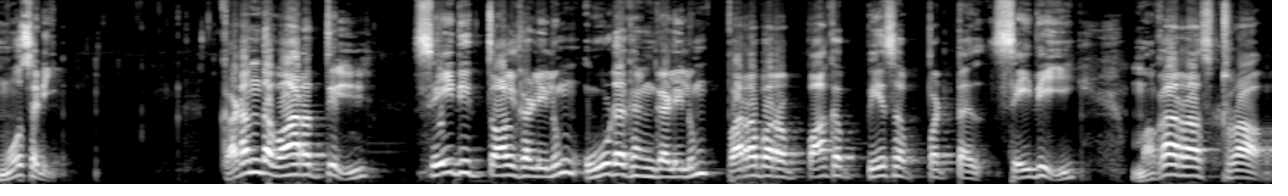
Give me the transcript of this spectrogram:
மோசடி. கடந்த வாரத்தில் செய்தித்தாள்களிலும் ஊடகங்களிலும் பரபரப்பாக பேசப்பட்ட செய்தி மகாராஷ்டிரா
